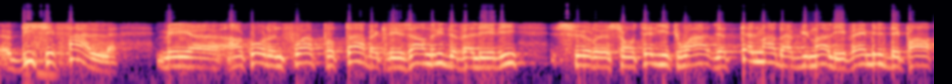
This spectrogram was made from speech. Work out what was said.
euh, bicéphale. Mais euh, encore une fois, pourtant, avec les enneries de Valérie sur euh, son territoire, il y a tellement d'arguments, les 20 000 départs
